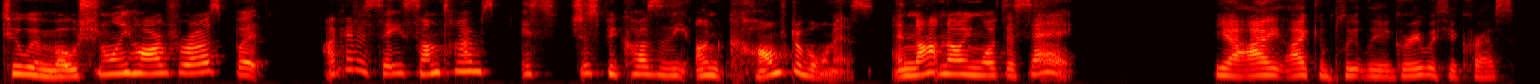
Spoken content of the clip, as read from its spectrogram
too emotionally hard for us, but I got to say sometimes it's just because of the uncomfortableness and not knowing what to say. Yeah, I I completely agree with you, Chris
